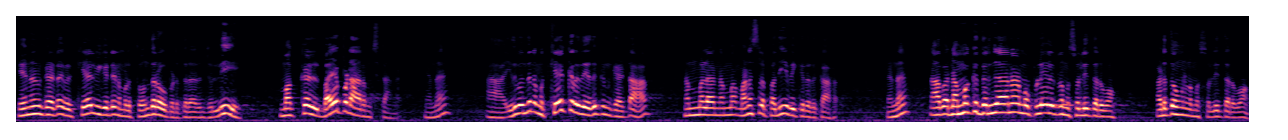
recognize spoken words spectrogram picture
என்னன்னு கேட்டால் இவர் கேள்வி கேட்டு நம்மளை தொந்தரவு படுத்துறாருன்னு சொல்லி மக்கள் பயப்பட ஆரம்பிச்சிட்டாங்க. ஏன்னா இது வந்து நம்ம கேட்கறது எதுக்குன்னு கேட்டா நம்மளை நம்ம மனசுல பதிய வைக்கிறதுக்காக. என்ன? அப்ப நமக்கு தெரிஞ்சாதானே நம்ம பிள்ளைகளுக்கு நம்ம சொல்லி தருவோம். அடுத்தவங்களுக்கு நம்ம சொல்லி தருவோம்.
